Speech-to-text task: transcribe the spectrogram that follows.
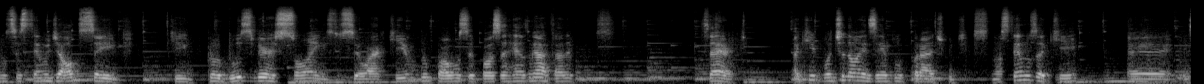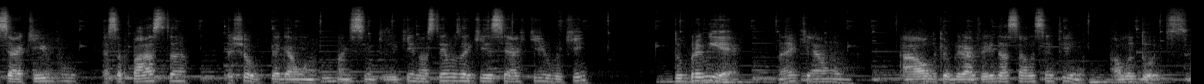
um sistema de autosave que produz versões do seu arquivo do qual você possa resgatar depois. Certo? Aqui vou te dar um exemplo prático disso. Nós temos aqui é, esse arquivo, essa pasta. Deixa eu pegar uma mais simples aqui. Nós temos aqui esse arquivo aqui do Premiere, né? Que é um, a aula que eu gravei da sala 101, aula 2.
